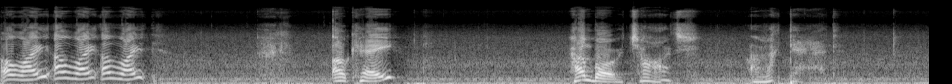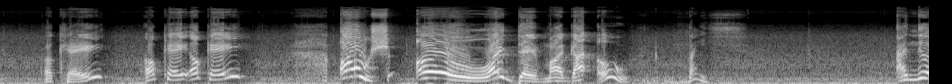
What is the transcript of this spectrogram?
Alright, alright, alright. Okay. Humble charge. I like that. Okay. Okay, okay. Oh, sh oh, right there, my God. Oh, nice. I knew.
